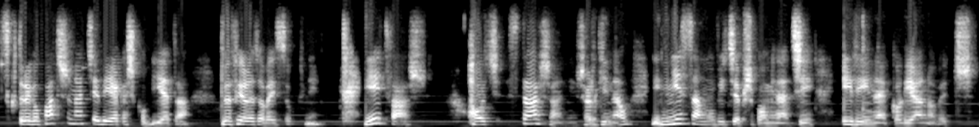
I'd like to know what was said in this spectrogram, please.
z którego patrzy na ciebie jakaś kobieta we fioletowej sukni. Jej twarz, choć starsza niż oryginał, niesamowicie przypomina ci Irinę Kolianowicz.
